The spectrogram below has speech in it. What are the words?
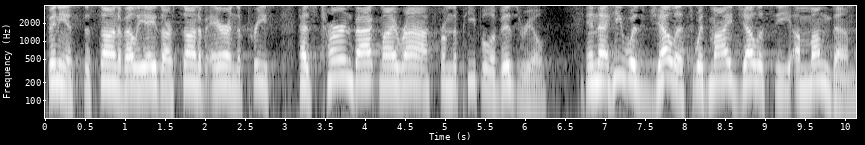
Phinehas, the son of Eleazar, son of Aaron the priest, has turned back my wrath from the people of Israel, in that he was jealous with my jealousy among them,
